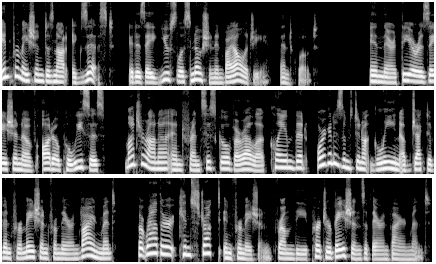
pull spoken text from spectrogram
information does not exist, it is a useless notion in biology. In their theorization of autopoiesis, Maturana and Francisco Varela claim that organisms do not glean objective information from their environment, but rather construct information from the perturbations of their environment.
